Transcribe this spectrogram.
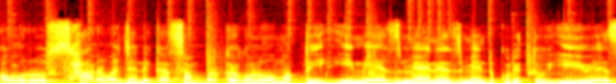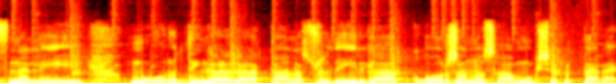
ಅವರು ಸಾರ್ವಜನಿಕ ಸಂಪರ್ಕಗಳು ಮತ್ತು ಇಮೇಜ್ ಮ್ಯಾನೇಜ್ಮೆಂಟ್ ಕುರಿತು ಯು ಎಸ್ನಲ್ಲಿ ಮೂರು ತಿಂಗಳ ಕಾಲ ಸುದೀರ್ಘ ಕೋರ್ಸನ್ನು ಸಹ ಮುಗಿಸಿರುತ್ತಾರೆ.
